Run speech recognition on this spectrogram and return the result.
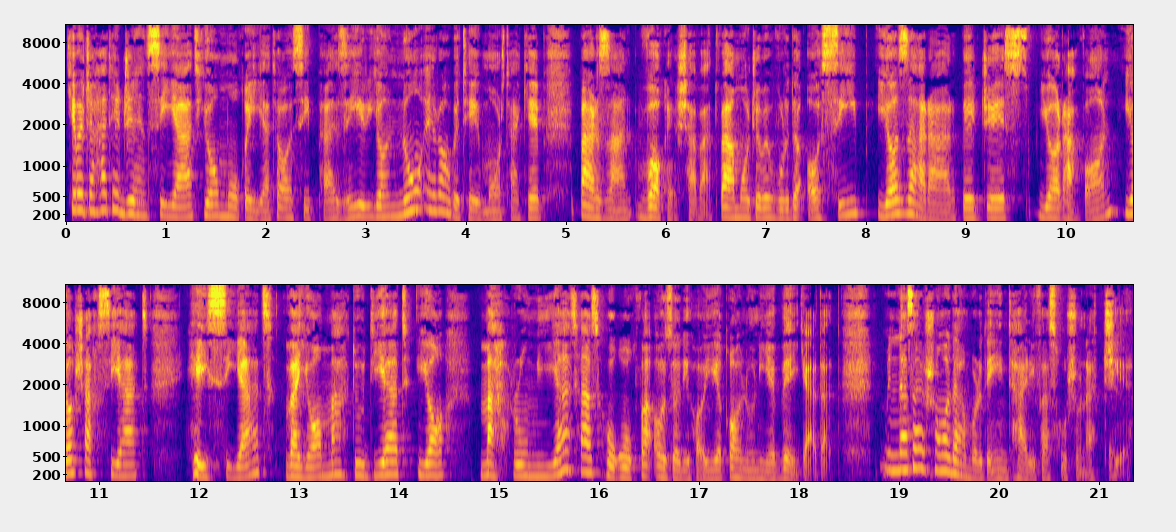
که به جهت جنسیت یا موقعیت آسیب پذیر یا نوع رابطه مرتکب بر زن واقع شود و موجب ورود آسیب یا ضرر به جسم یا روان یا شخصیت حیثیت و یا محدودیت یا محرومیت از حقوق و آزادی های قانونی وی گردد نظر شما در مورد این تعریف از خشونت چیه؟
